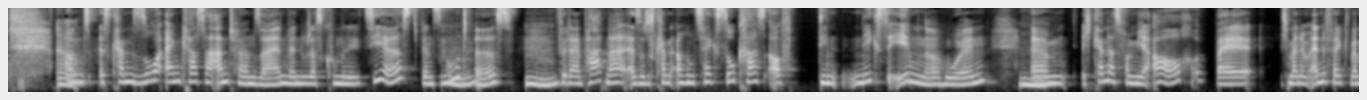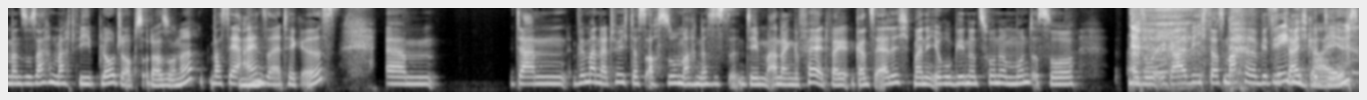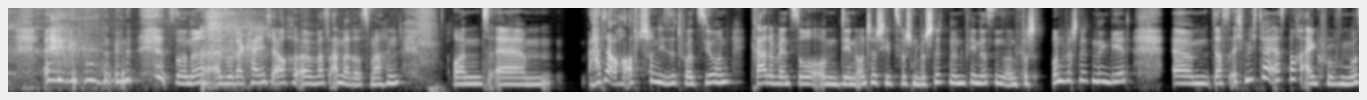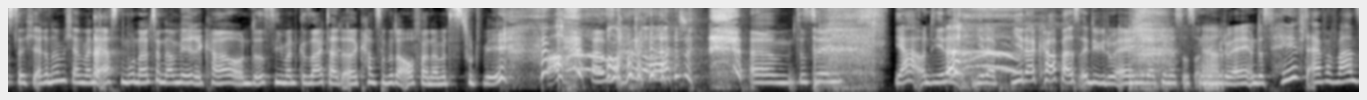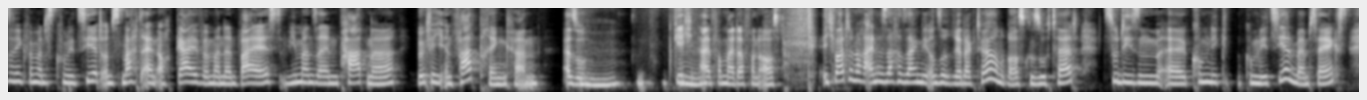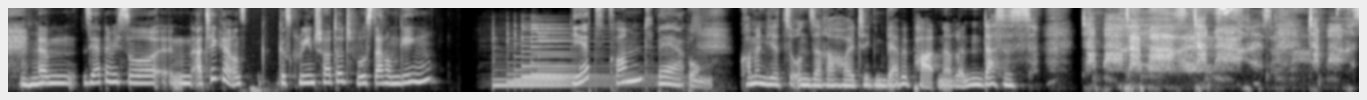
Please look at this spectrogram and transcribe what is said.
ja. Und es kann so ein krasser Anturn sein, wenn du das kommunizierst, wenn es gut ist für deinen Partner. Also das kann euren Sex so krass auf die nächste Ebene holen. Ähm, ich kenne das von mir auch, weil ich meine, im Endeffekt, wenn man so Sachen macht wie Blowjobs oder so, ne, was sehr einseitig ist, ähm, dann will man natürlich das auch so machen, dass es dem anderen gefällt. Weil ganz ehrlich, meine erogene Zone im Mund ist so, also egal wie ich das mache, wird die gleich bedient. so, ne? Also da kann ich auch äh, was anderes machen. Und ähm, hatte auch oft schon die Situation, gerade wenn es so um den Unterschied zwischen beschnittenen Penissen und besch unbeschnittenen geht, ähm, dass ich mich da erst noch eingrooven musste. Ich erinnere mich an meine ersten Monate in Amerika und dass jemand gesagt hat, äh, kannst du bitte aufhören, damit es tut weh. also, ähm, deswegen, ja, und jeder, jeder, jeder Körper ist individuell, jeder Penis ist individuell. Und das hilft einfach wahnsinnig, wenn man das kommuniziert. Und es macht einen auch geil, wenn man dann weiß, wie man seinen Partner wirklich in Fahrt bringen kann. Also gehe ich einfach mal davon aus. Ich wollte noch eine Sache sagen, die unsere Redakteurin rausgesucht hat, zu diesem äh, Kommunik Kommunizieren beim Sex. Ähm, sie hat nämlich so einen Artikel uns gescreenshottet, wo es darum ging, Jetzt kommt Werbung. Kommen wir zu unserer heutigen Werbepartnerin. Das ist Tamaris. Tamaris.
